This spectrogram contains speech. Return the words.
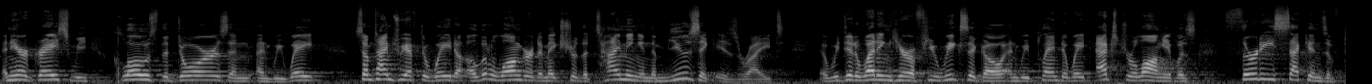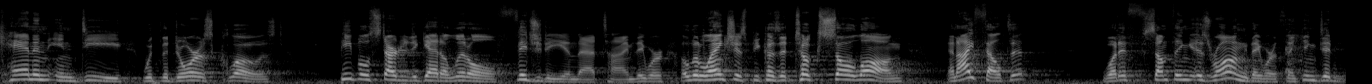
And here at Grace, we close the doors and, and we wait. Sometimes we have to wait a little longer to make sure the timing and the music is right. Uh, we did a wedding here a few weeks ago, and we planned to wait extra long. It was 30 seconds of canon in D with the doors closed. People started to get a little fidgety in that time. They were a little anxious because it took so long, and I felt it. What if something is wrong? They were thinking. Did,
